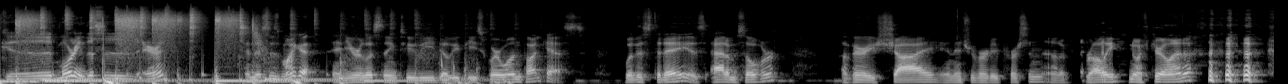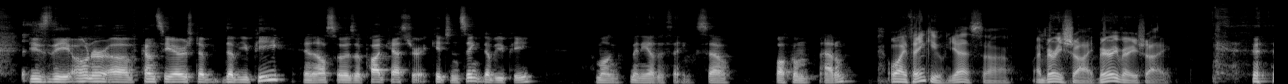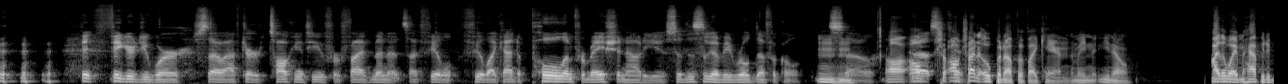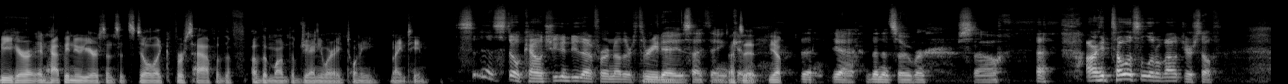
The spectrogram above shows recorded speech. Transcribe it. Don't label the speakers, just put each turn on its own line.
Good morning. This is Aaron.
And this is Micah, and you're listening to the WP Square One podcast. With us today is Adam Silver, a very shy and introverted person out of Raleigh, North Carolina. He's the owner of Concierge WP and also is a podcaster at Kitchen Sink WP, among many other things. So, welcome, Adam.
Well, I thank you. Yes, uh, I'm very shy, very, very shy.
figured you were. So after talking to you for five minutes, I feel feel like I had to pull information out of you. So this is going to be real difficult. Mm-hmm. So
I'll I'll, tr- I'll, try to open up if I can. I mean, you know. By the way, I'm happy to be here and happy New Year since it's still like first half of the of the month of January 2019.
It still counts. You can do that for another three days, I think.
That's it. Yep.
Then, yeah, then it's over. So, all right, tell us a little about yourself.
